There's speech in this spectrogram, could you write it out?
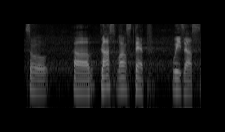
so uh, last one step with us.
